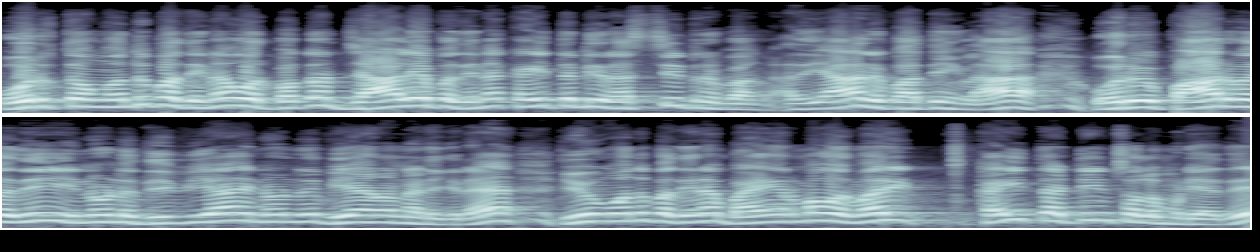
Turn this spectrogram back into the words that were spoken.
ஒருத்தவங்க வந்து பார்த்தீங்கன்னா ஒரு பக்கம் ஜாலியாக பார்த்தீங்கன்னா கைத்தட்டி ரசிச்சிட்டு இருப்பாங்க. அது யார் பார்த்தீங்களா ஒரு பார்வதி இன்னொன்று திவ்யா இன்னொன்று வியானான்னு நினைக்கிறேன். இவங்க வந்து பார்த்தீங்கன்னா பயங்கரமாக ஒரு மாதிரி கைத்தட்டின்னு சொல்ல முடியாது.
